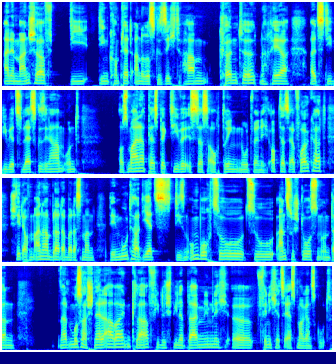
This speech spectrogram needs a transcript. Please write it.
eine Mannschaft, die, die ein komplett anderes Gesicht haben könnte nachher als die, die wir zuletzt gesehen haben. Und aus meiner Perspektive ist das auch dringend notwendig. Ob das Erfolg hat, steht auf dem anderen Blatt, aber dass man den Mut hat, jetzt diesen Umbruch zu, zu anzustoßen und dann na, muss man schnell arbeiten, klar, viele Spieler bleiben nämlich, äh, finde ich jetzt erstmal ganz gut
